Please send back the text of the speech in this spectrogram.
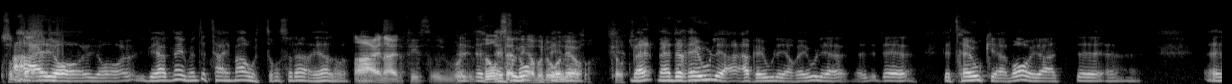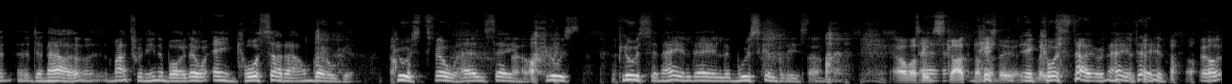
Som nej, ja, ja, vi hade nog inte time-out och sådär heller. nej, nej, det finns det- det förutsättningar var dåliga för coachen. Men, men det roliga, är roliga, roliga, det, det tråkiga var ju att eh, eh, den här matchen innebar då en krossad armbåge plus två hälsenor plus, plus en hel del muskelbristningar. Ja, man ska inte skratta det, det, är det lite- kostar ju en hel del. Jag,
